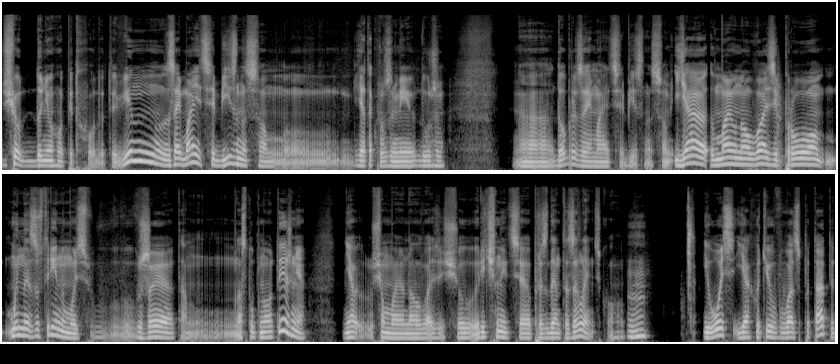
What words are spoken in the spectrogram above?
що до нього підходити. Він займається бізнесом, я так розумію, дуже добре займається бізнесом. Я маю на увазі про. Ми не зустрінемось вже там наступного тижня. Я що маю на увазі? Що річниця президента Зеленського. Угу. І ось я хотів вас питати,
